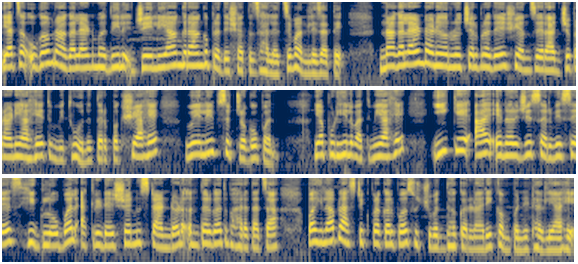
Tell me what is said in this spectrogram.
याचा उगम नागालँडमधील जेलियांगरांग प्रदेशात झाल्याचे मानले जाते. नागालँड आणि अरुणाचल प्रदेश यांचे राज्य प्राणी आहेत मिथून तर पक्षी आहे वेलिप्स ट्रगोपन. या पुढील बातमी आहे. E K I energy services ही ग्लोबल ॲक्रिडेशन स्टँडर्ड अंतर्गत भारताचा पहिला प्लास्टिक प्रकल्प सूचीबद्ध करणारी कंपनी ठरली आहे.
